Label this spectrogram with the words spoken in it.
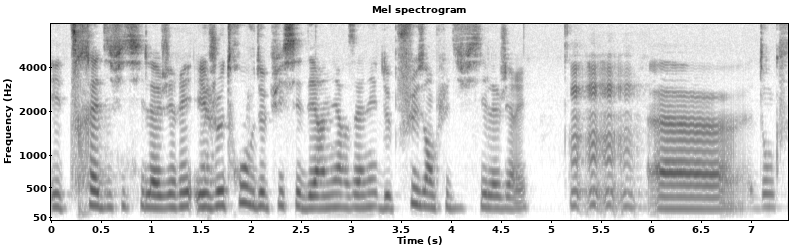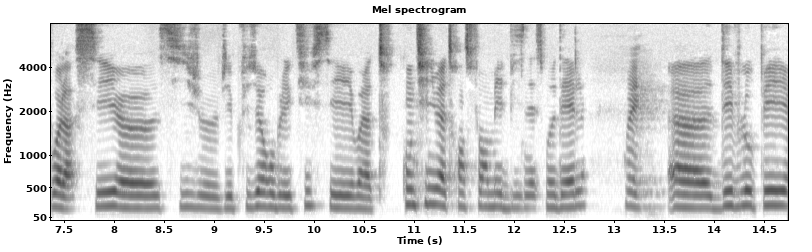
est très difficile à gérer et je trouve depuis ces dernières années de plus en plus difficile à gérer. Mmh, mmh, mmh, euh, donc voilà, c'est euh, si j'ai plusieurs objectifs, c'est voilà continuer à transformer le business model, euh, développer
